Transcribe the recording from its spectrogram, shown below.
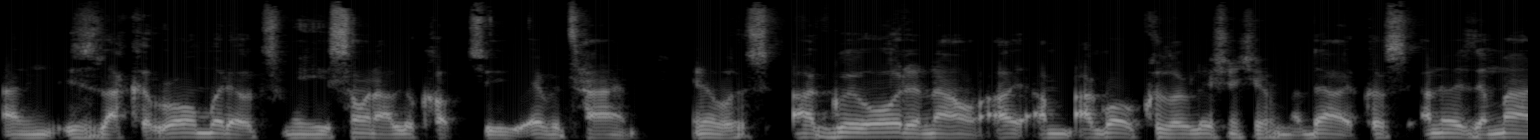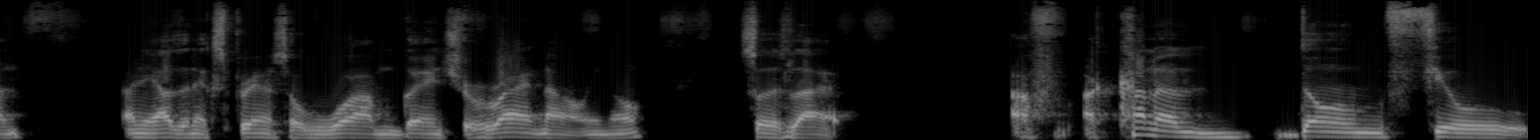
and he's like a role model to me. He's someone I look up to every time. You know, I grew older now. I, I'm, I got a closer relationship with my dad because I know he's a man and he has an experience of what I'm going through right now, you know? So it's like, I, I kind of don't feel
